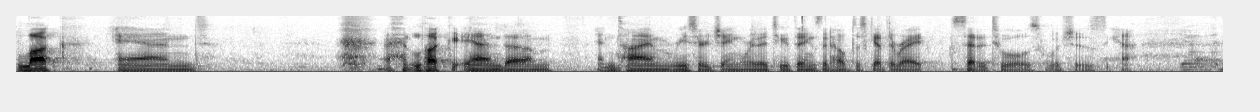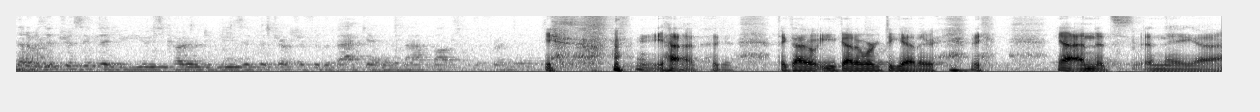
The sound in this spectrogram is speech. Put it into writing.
luck and luck and um, and time researching were the two things that helped us get the right set of tools, which is yeah. Yeah, I thought it was interesting that you used CartoDB's infrastructure for the back end and the Mapbox for the front end. Yeah, yeah, they got you got to work together. yeah, and it's and they. Uh,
